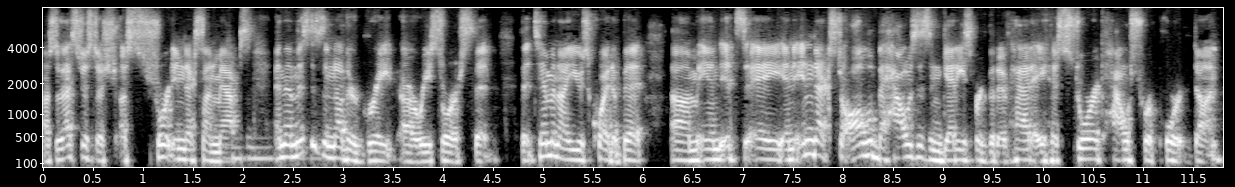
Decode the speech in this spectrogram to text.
Uh, so that's just a, a, short index on maps. And then this is another great uh, resource that, that Tim and I use quite a bit. Um, and it's a, an index to all of the houses in Gettysburg that have had a historic house report done.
